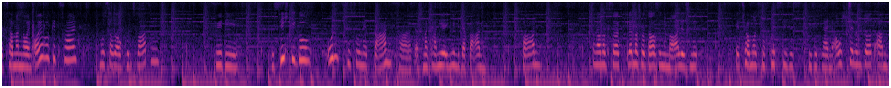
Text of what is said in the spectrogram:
Jetzt haben wir 9 Euro gezahlt, muss aber auch kurz warten für die Besichtigung und für so eine Bahnfahrt. Also man kann hier irgendwie mit der Bahn fahren. Und dann haben wir gesagt, wenn wir schon da sind, nehmen wir alles mit. Jetzt schauen wir uns noch kurz dieses, diese kleine Ausstellung dort an.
